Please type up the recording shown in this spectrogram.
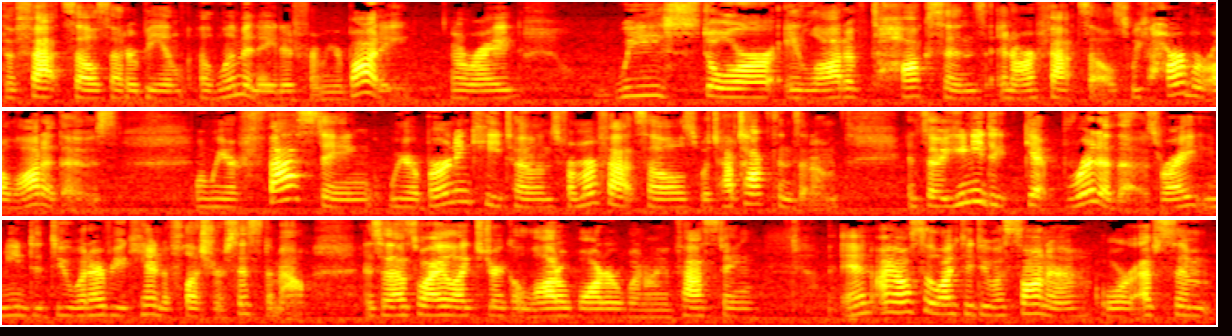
the fat cells that are being eliminated from your body. All right. We store a lot of toxins in our fat cells. We harbor a lot of those. When we are fasting, we are burning ketones from our fat cells, which have toxins in them. And so you need to get rid of those, right? You need to do whatever you can to flush your system out. And so that's why I like to drink a lot of water when I'm fasting. And I also like to do a sauna or Epsom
